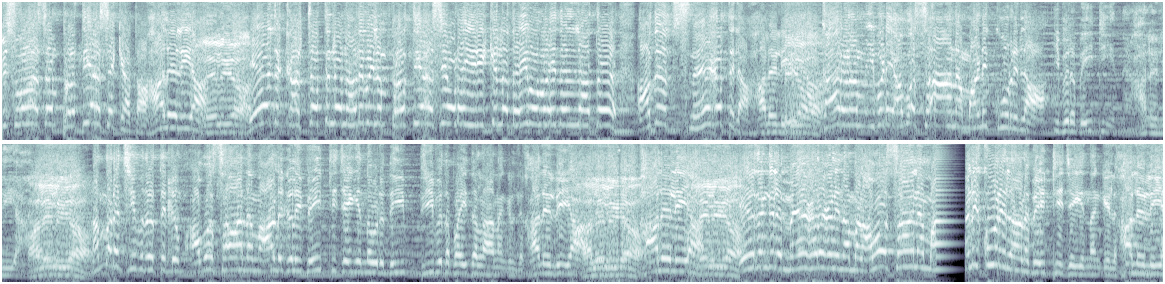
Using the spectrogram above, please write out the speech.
വിശ്വാസം പ്രത്യാശക്കകത്ത ഹലലിയ. ഏത് കഷ്ടത്തിന്റെ നടുവിലും ദൈവവൈതലിനകത്ത് അത് സ്നേഹത്തിലാ ഹലലിയ. കാരണം ഇവിടെ അവസാന മണിക്കൂറിലാ ഇവർ വെയിറ്റ് ചെയ്യുന്നത് ഹലലിയ. നമ്മുടെ ജീവിതത്തിലും അവസാന നാളുകളിൽ വെയിറ്റ് ചെയ്യുന്ന ഒരു ജീവിത പൈതലാണെങ്കിൽ ഹലലിയ. ഹലലിയ. ഏതെങ്കിലും മേഖലകളിൽ നമ്മൾ അവസാന മണിക്കൂറിലാണ് വെയിറ്റ് ചെയ്യുന്നെങ്കിൽ ഹലലിയ.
